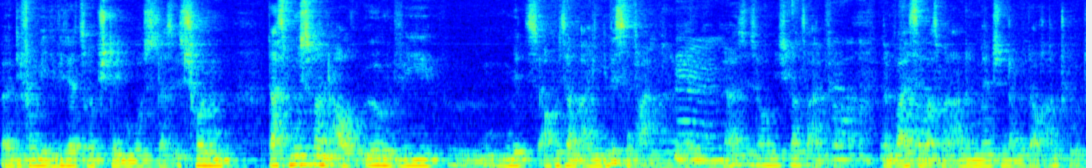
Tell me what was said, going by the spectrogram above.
die Familie wieder zurückstehen muss. Das ist schon, das muss man auch irgendwie mit, auch mit seinem eigenen Gewissen vereinbaren. Mhm. Ja, es ist auch nicht ganz einfach. Ja, man weiß ja, was man anderen Menschen damit auch antut.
